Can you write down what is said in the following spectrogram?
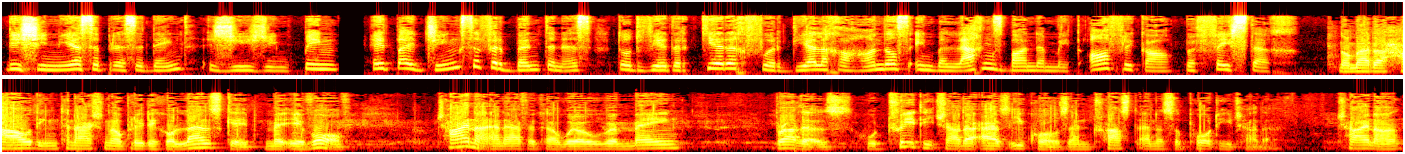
Die Chinese president Xi Jinping het Beijing se verbintenis tot wederkerig voordelige handels- en beleggingsbande met Afrika bevestig. No matter how the international political landscape may evolve, China and Africa will remain brothers who treat each other as equals and trust and support each other. China,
